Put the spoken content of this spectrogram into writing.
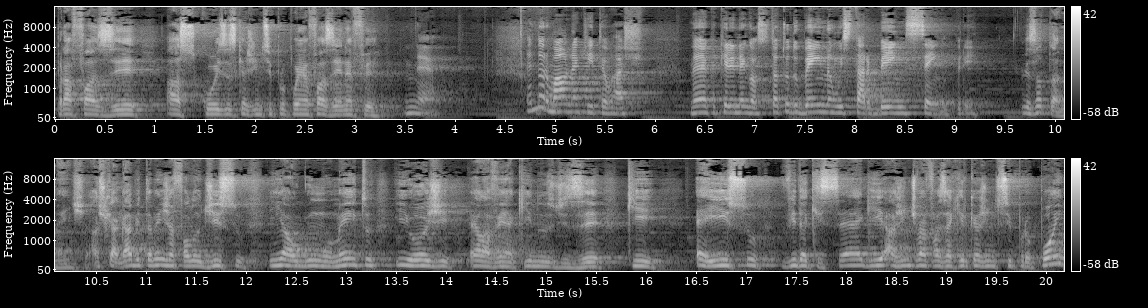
para fazer as coisas que a gente se propõe a fazer, né, Fê? É. É normal, né, Kito, eu acho. Né? Com aquele negócio, está tudo bem não estar bem sempre. Exatamente. Acho que a Gabi também já falou disso em algum momento e hoje ela vem aqui nos dizer que é isso, vida que segue, a gente vai fazer aquilo que a gente se propõe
